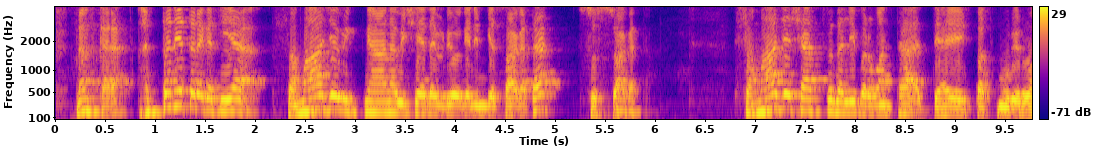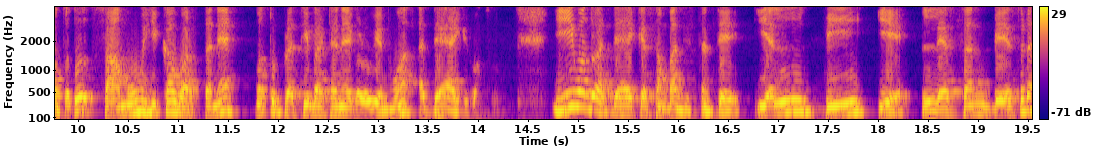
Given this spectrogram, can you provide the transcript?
ನಮಸ್ಕಾರ. ಹತ್ತನೇ ತರಗತಿಯ ಸಮಾಜ ವಿಜ್ಞಾನ ವಿಷಯದ ವಿಡಿಯೋಗೆ ನಿಮಗೆ ಸ್ವಾಗತ, ಸುಸ್ವಾಗತ. ಸಮಾಜಶಾಸ್ತ್ರದಲ್ಲಿ ಬರುವಂತಹ ಅಧ್ಯಾಯ ಇಪ್ಪತ್ತ್ ಮೂರು ಇರುವಂತದ್ದು ಸಾಮೂಹಿಕ ವರ್ತನೆ ಮತ್ತು ಪ್ರತಿಭಟನೆಗಳು ಎನ್ನುವ ಅಧ್ಯಾಯ ಆಗಿರುವಂಥದ್ದು. ಈ ಒಂದು ಅಧ್ಯಾಯಕ್ಕೆ ಸಂಬಂಧಿಸಿದಂತೆ L B A lesson based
